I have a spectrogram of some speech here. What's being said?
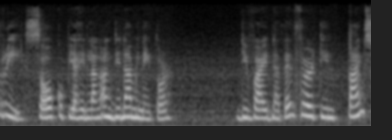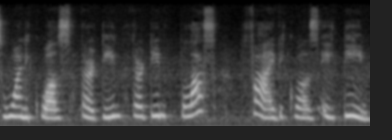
3. So, kopyahin lang ang denominator. Divide natin. 13 times 1 equals 13. 13 plus 5 equals 18.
